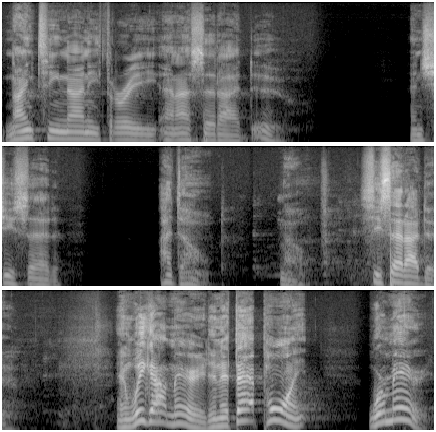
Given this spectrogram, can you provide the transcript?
1993, and I said, I do. And she said, I don't. No. She said, I do. And we got married. And at that point, we're married,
